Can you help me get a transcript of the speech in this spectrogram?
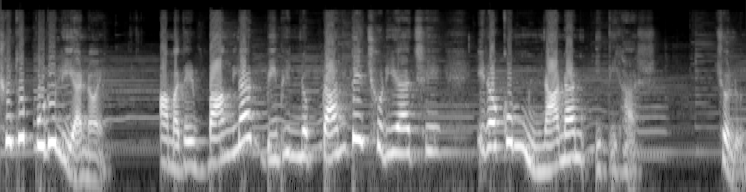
শুধু পুরুলিয়া নয়, আমাদের বাংলার বিভিন্ন প্রান্তে ছড়িয়ে আছে এরকম নানান ইতিহাস। চলুন,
